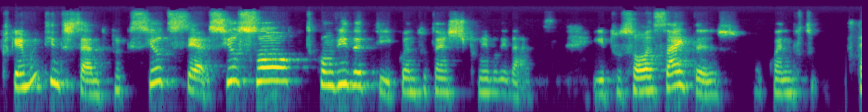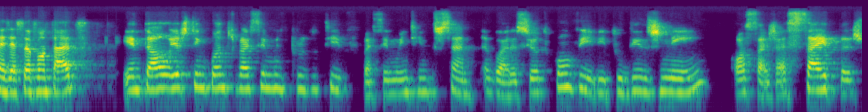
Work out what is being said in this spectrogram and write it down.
porque é muito interessante, porque se eu disser, se eu só te convido a ti quando tu tens disponibilidade e tu só aceitas quando tu... Se tens essa vontade. Então este encontro vai ser muito produtivo, vai ser muito interessante. Agora, se eu te convido e tu dizes nem, ou seja, aceitas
